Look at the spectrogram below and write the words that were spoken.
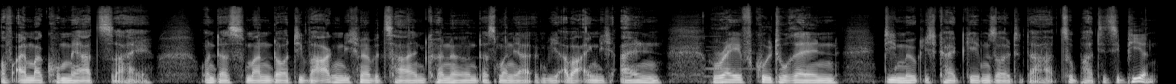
auf einmal Kommerz sei und dass man dort die Wagen nicht mehr bezahlen könne und dass man ja irgendwie aber eigentlich allen Rave-Kulturellen die Möglichkeit geben sollte, da zu partizipieren.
